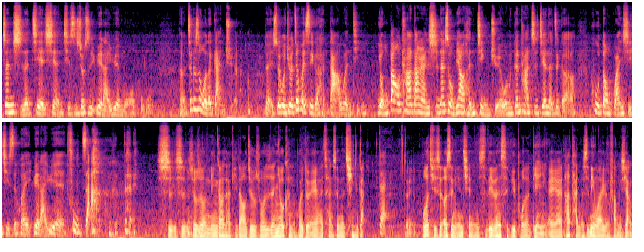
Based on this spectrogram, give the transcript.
真实的界限，其实就是越来越模糊。呃，这个是我的感觉了。对，所以我觉得这会是一个很大的问题。拥抱他当然是，但是我们要很警觉，我们跟他之间的这个互动关系，其实会越来越复杂。对是是，就是说您刚才提到，就是说人有可能会对 AI 产生的情感。对，对，不过其实二十年前史蒂芬史皮伯的电影 AI，他谈的是另外一个方向，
